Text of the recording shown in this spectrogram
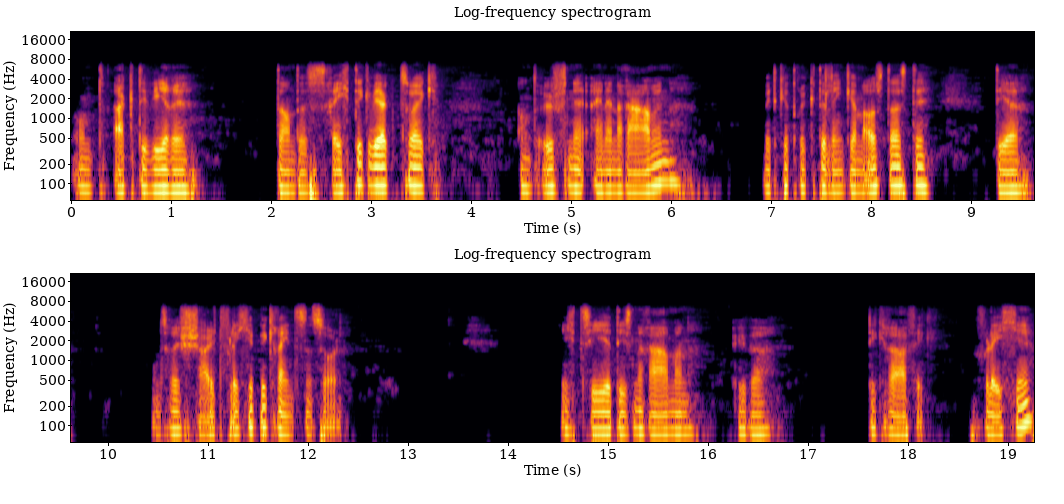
und aktiviere dann das Rechteckwerkzeug und öffne einen Rahmen mit gedrückter linker Maustaste, der unsere Schaltfläche begrenzen soll. Ich ziehe diesen Rahmen über die Grafik Fläche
